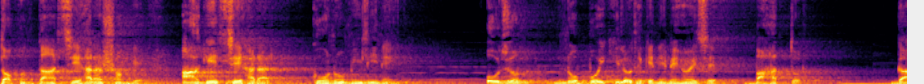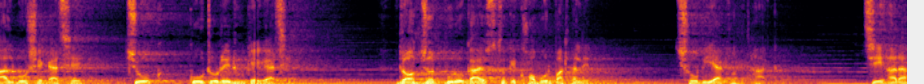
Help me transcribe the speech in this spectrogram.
তখন তার চেহারার সঙ্গে আগের চেহারার কোনো মিলই নেই। ওজন নব্বই কিলো থেকে নেমে হয়েছে বাহাত্তর। গাল বসে গেছে, চোখ কোটরে ঢুকে গেছে। রঞ্জন পুরকায়স্থকে খবর পাঠালেন, ছবি এখন থাক। চেহারা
